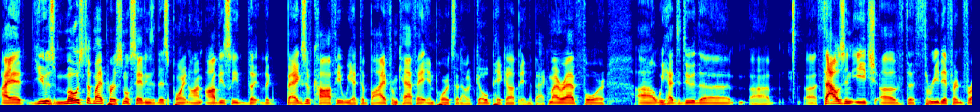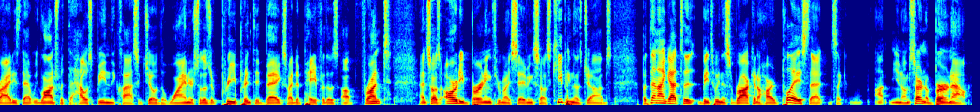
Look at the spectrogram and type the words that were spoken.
I had used most of my personal savings at this point on obviously the, the bags of coffee we had to buy from Cafe Imports that I would go pick up in the back of my RAV4. Uh, we had to do the uh, a thousand each of the three different varieties that we launched with the house bean, the classic Joe, the Winer. So those are pre-printed bags, so I had to pay for those up front, and so I was already burning through my savings, so I was keeping those jobs. But then I got to between this rock and a hard place that it's like, you know, I'm starting to burn out.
